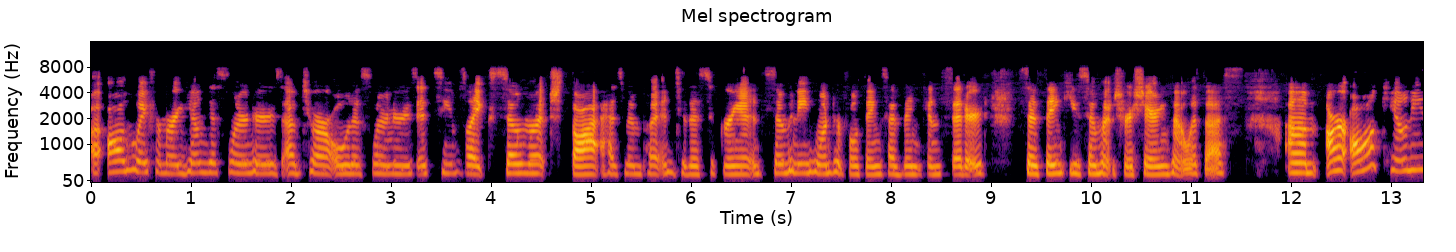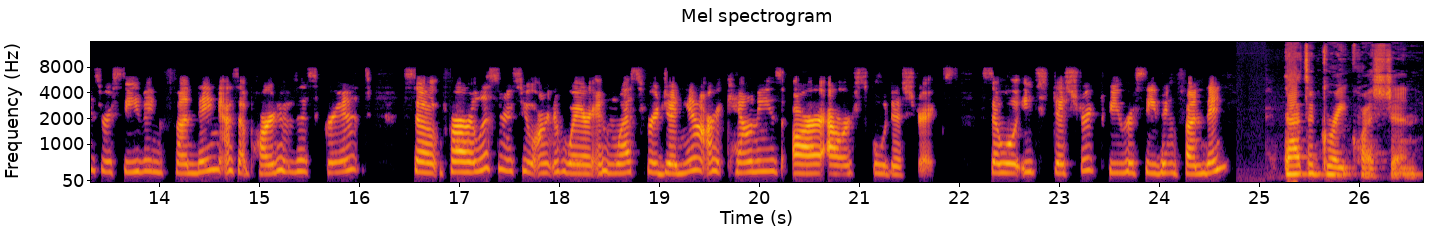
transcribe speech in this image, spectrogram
uh, all the way from our youngest learners up to our oldest learners, it seems like so much thought has been put into this grant and so many wonderful things have been considered. So thank you so much for sharing that with us. Um, are all counties receiving funding as a part of this grant? So, for our listeners who aren't aware, in West Virginia, our counties are our school districts. So, will each district be receiving funding? That's a great question.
